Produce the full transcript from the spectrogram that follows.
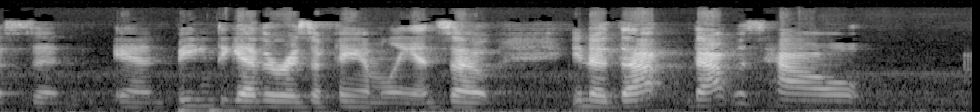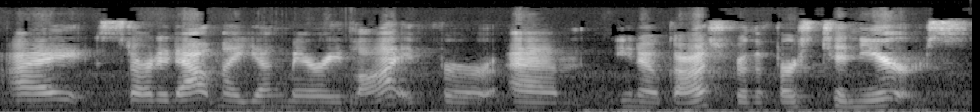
us and and being together as a family. And so you know that that was how I started out my young married life for um, you know gosh for the first ten years.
